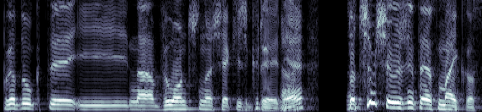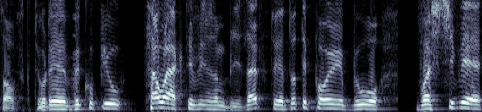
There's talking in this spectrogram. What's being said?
produkty i na wyłączność jakieś gry, Tak. nie? To czym się różni teraz Microsoft, który wykupił całe Activision Blizzard, które do tej pory było właściwie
